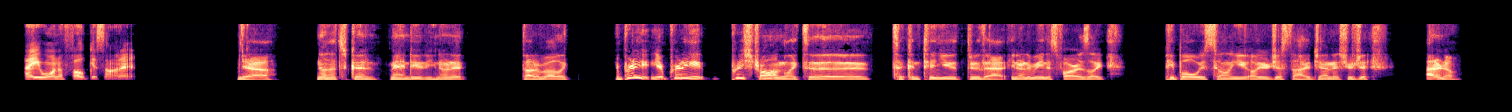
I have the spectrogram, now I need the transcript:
how you want to focus on it. Yeah. No, that's good. Man, dude, you know what I thought about? Like you're pretty you're pretty pretty strong like to to continue through that. You know what I mean? As far as like people always telling you, oh, you're just a hygienist. You're just, I don't know.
